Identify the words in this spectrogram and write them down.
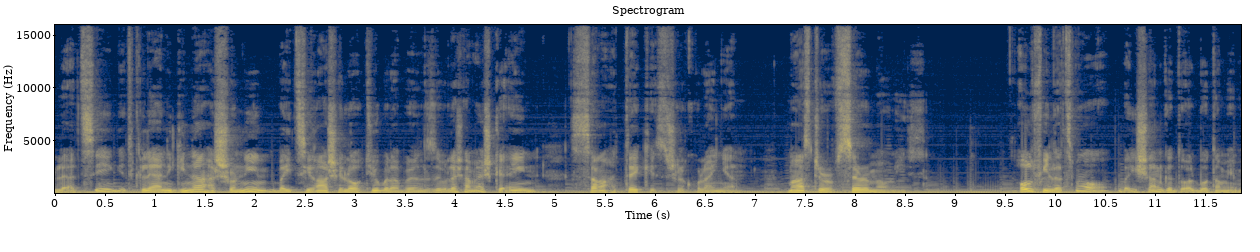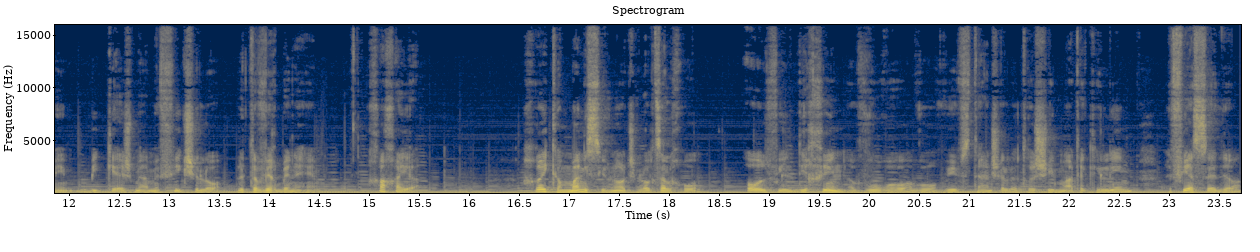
להציג את כלי הנגינה השונים ביצירה שלו, Tubular Bells, ולשמש כעין שר הטקס של כל העניין, Master of Ceremonies. אולדפילד עצמו, ביישן גדול באותם ימים, ביקש מהמפיק שלו לתווך ביניהם. כך היה. אחרי כמה ניסיונות שלא צלחו, אולדפילד הכין עבורו, עבור ויו סטנשל, את רשימת הכלים לפי הסדר,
